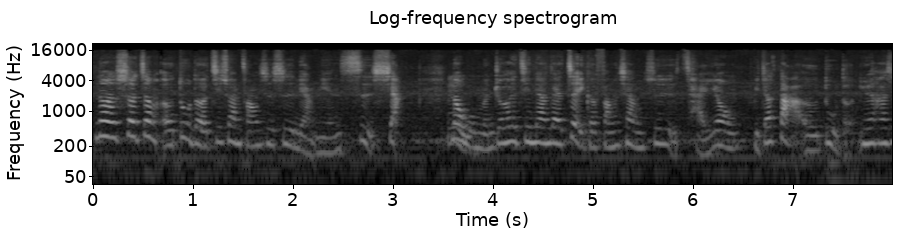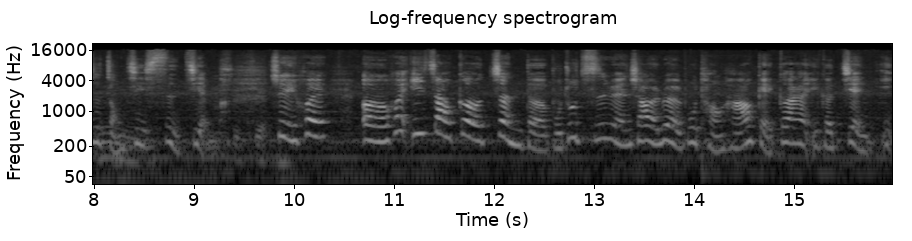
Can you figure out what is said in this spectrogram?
那设政额度的计算方式是两年四项。那我们就会尽量在这个方向是采用比较大额度的，因为它是总计四件嘛，所以会呃会依照各镇的补助资源稍微略有不同，还要给个案一个建议。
